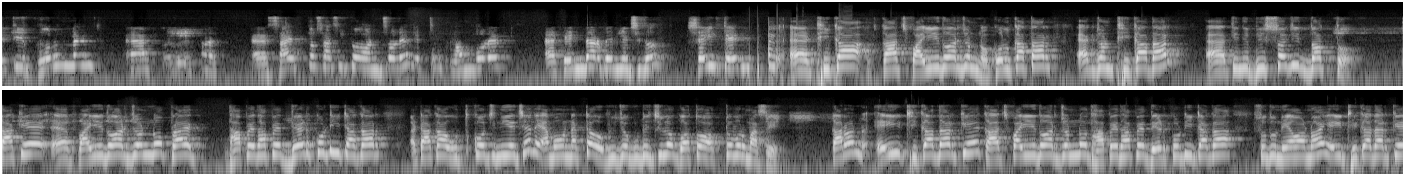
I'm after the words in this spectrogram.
একটি স্বায়ত্তশাসিত অঞ্চলে একটি নম্বরের টেন্ডার বেরিয়েছিল। সেই টেন্ডার ঠিকা কাজ পাইয়ে দেওয়ার জন্য কলকাতার একজন ঠিকাদার তিনি বিশ্বজিৎ দত্ত, তাকে পাইয়ে দেওয়ার জন্য প্রায় ধাপে ধাপে দেড় কোটি টাকার, টাকা উৎকোচ নিয়েছেন এমন একটা অভিযোগ উঠেছিল গত অক্টোবর মাসে। কারণ এই ঠিকাদারকে কাজ পাইয়ে দেওয়ার জন্য ধাপে ধাপে দেড় কোটি টাকা শুধু নেওয়া নয়, এই ঠিকাদারকে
